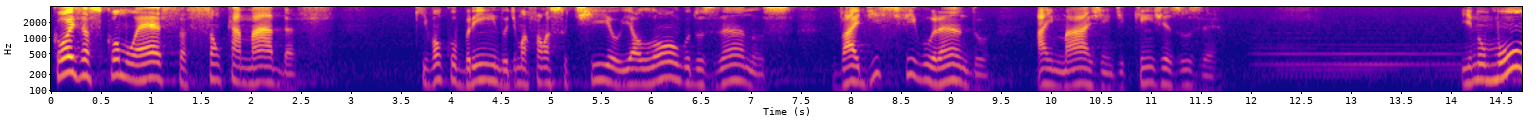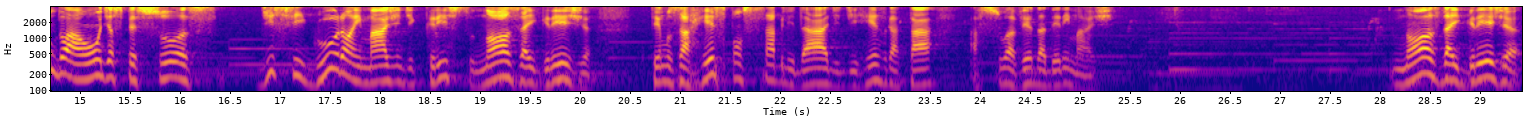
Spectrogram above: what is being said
Coisas como essas são camadas que vão cobrindo de uma forma sutil e ao longo dos anos vai desfigurando a imagem de quem Jesus é. E no mundo onde as pessoas desfiguram a imagem de Cristo, nós, a igreja, temos a responsabilidade de resgatar a sua verdadeira imagem. Nós, da igreja,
